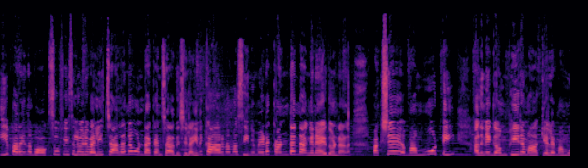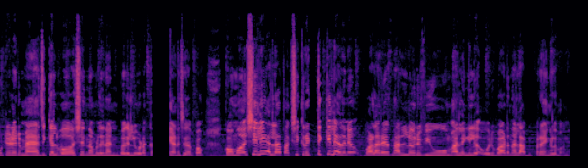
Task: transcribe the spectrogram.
ഈ പറയുന്ന ബോക്സ് ഓഫീസിൽ ഒരു വലിയ ചലനം ഉണ്ടാക്കാൻ സാധിച്ചില്ല. അതിന് കാരണം ആ സിനിമയുടെ കണ്ടന്റ് അങ്ങനെ ആയതുകൊണ്ടാണ്. പക്ഷേ മമ്മൂട്ടി അതിനെ ഗംഭീരമാക്കി അല്ലെ മമ്മൂട്ടിയുടെ ഒരു മാജിക്കൽ വേർഷൻ നമ്മൾ നൻപകലിലൂടെ ാണ് ചിലപ്പം കൊമേഴ്ഷ്യലി അല്ല പക്ഷെ ക്രിട്ടിക്കലി അതിന് വളരെ നല്ലൊരു വ്യൂവും അല്ലെങ്കിൽ ഒരുപാട് നല്ല അഭിപ്രായങ്ങളും വന്നു.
